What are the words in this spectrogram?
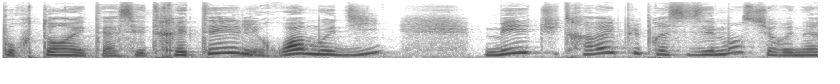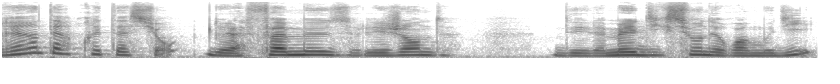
pourtant est assez traité, les rois maudits, mais tu travailles plus précisément sur une réinterprétation de la fameuse légende de la malédiction des rois maudits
